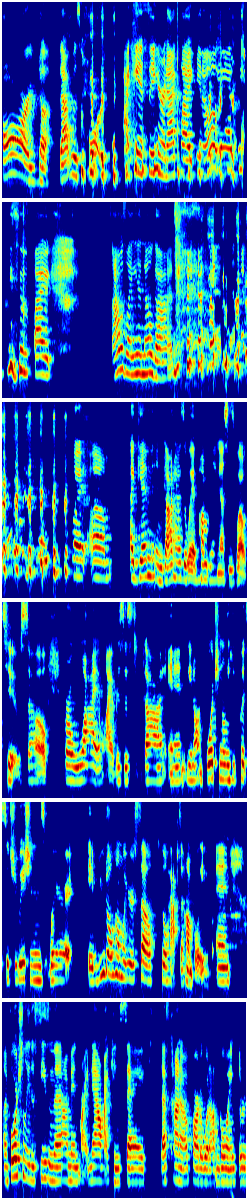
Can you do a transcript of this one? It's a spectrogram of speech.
hard that was hard i can't sit here and act like you know oh yeah jesus like I was like, yeah, no, God. but um, again and god has a way of humbling us as well too. So for a while i resisted god and you know unfortunately he put situations where if you don't humble yourself he'll have to humble you and unfortunately the season that i'm in right now i can say that's kind of a part of what I'm going through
